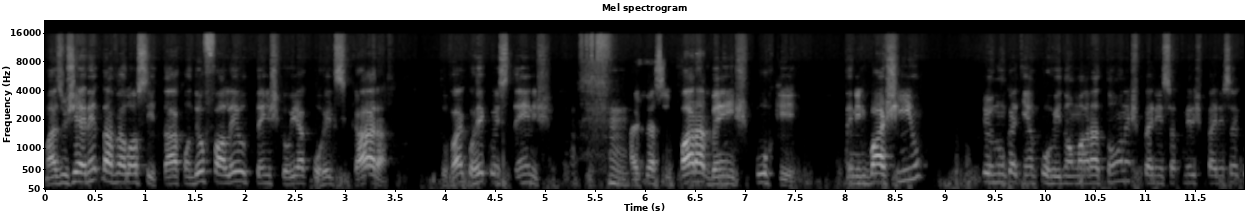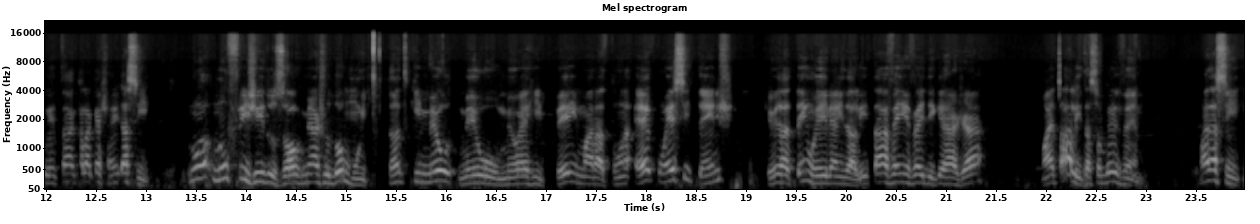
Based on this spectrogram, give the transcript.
Mas o gerente da Velocitar, quando eu falei o tênis que eu ia correr, disse, cara, tu vai correr com esse tênis? Aí falei assim, parabéns, por quê? Tênis baixinho, eu nunca tinha corrido uma maratona, experiência, a primeira experiência com então aquela questão, assim, no, no frigir dos ovos me ajudou muito, tanto que meu, meu, meu RP em maratona é com esse tênis, que eu ainda tenho ele ainda ali, tá vendo em vez de guerra já, mas tá ali, tá sobrevivendo. Mas assim,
